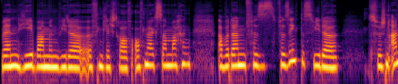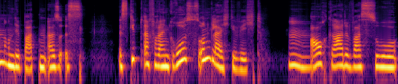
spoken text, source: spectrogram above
wenn Hebammen wieder öffentlich darauf aufmerksam machen. Aber dann versinkt es wieder zwischen anderen Debatten. Also es, es gibt einfach ein großes Ungleichgewicht Mhm. Auch gerade was so,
